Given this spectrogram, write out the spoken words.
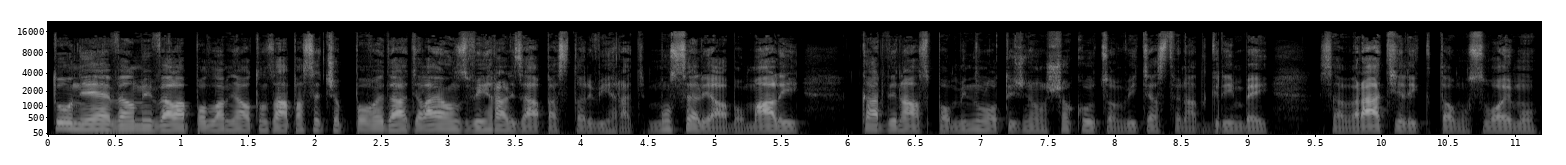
tu nie je veľmi veľa podľa mňa o tom zápase čo povedať. Lions vyhrali zápas, ktorý vyhrať museli alebo mali. Cardinals po minulotýždňovom šokujúcom víťazstve nad Green Bay sa vrátili k tomu svojmu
